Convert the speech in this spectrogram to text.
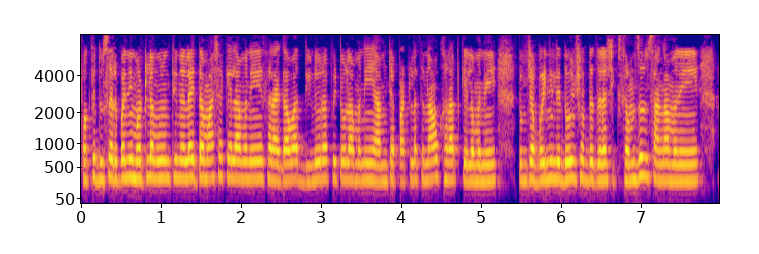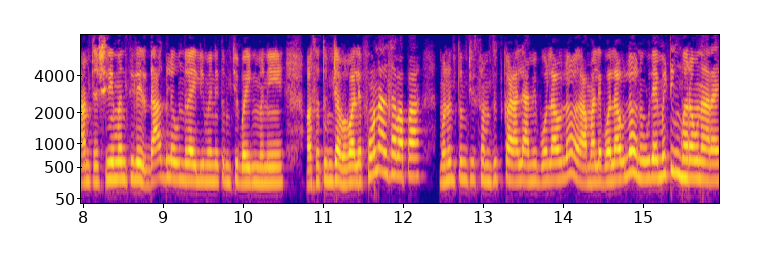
फक्त दुसरपणी म्हटलं म्हणून तिनं लय तमाशा केला म्हणे. साऱ्या गावात दिलोरा पिटवला म्हणे. आमच्या पाटलाचं नाव खराब केलं म्हणे. तुमच्या बहिणीला दोन शब्द जरा समजून सांगा म्हणे. आमच्या श्रीमंतीले डाग लावून राहिली म्हणे तुमची बहीण म्हणे. असं तुमच्या भावाला फोन आलता बापा. म्हणून तुमची समजूत काढायला आम्ही बोलावलं आम्हाला बोलावलं आणि उद्या मीटिंग भरवणार आहे.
